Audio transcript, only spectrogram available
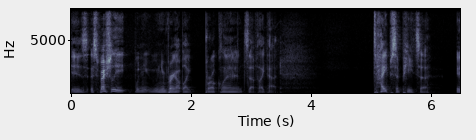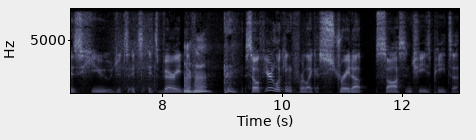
is especially when you when you bring up like Brooklyn and stuff like that. Types of pizza is huge. It's it's it's very different. Mhm. So if you're looking for like a straight up sauce and cheese pizza,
